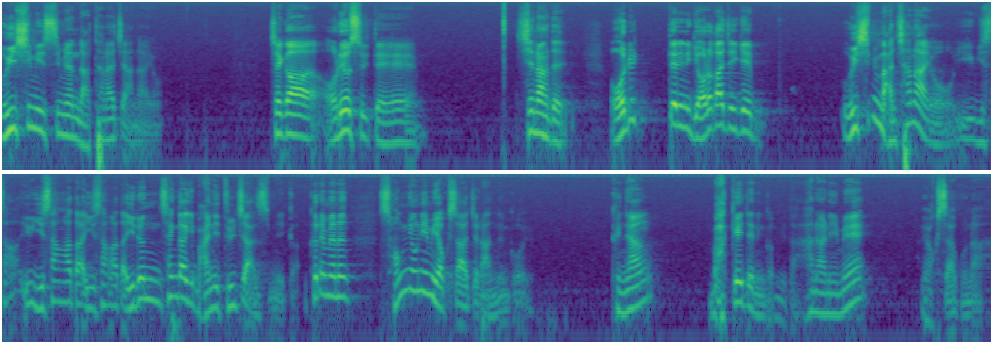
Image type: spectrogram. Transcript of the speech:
의심이 있으면 나타나지 않아요. 제가 어렸을 때 신앙대 어릴 때는 여러 가지 이게 의심이 많잖아요. 이 이상 이상하다 이상하다 이런 생각이 많이 들지 않습니까? 그러면은 성령님이 역사하지 않는 거예요. 그냥 맡게 되는 겁니다. 하나님의 역사구나.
